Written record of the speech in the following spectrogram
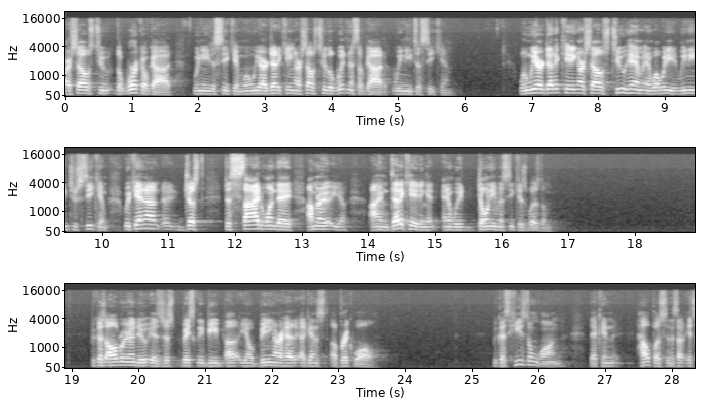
ourselves to the work of God, we need to seek Him. When we are dedicating ourselves to the witness of God, we need to seek Him. When we are dedicating ourselves to Him and what we need, we need to seek Him. We cannot uh, just decide one day, I'm going to, you know, I'm dedicating it, and we don't even seek His wisdom. Because all we're going to do is just basically be, uh, you know, beating our head against a brick wall. Because He's the one that can help us in this. It's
